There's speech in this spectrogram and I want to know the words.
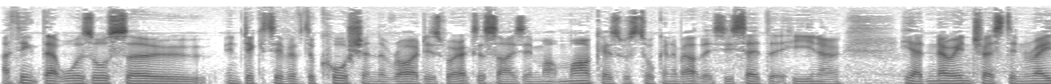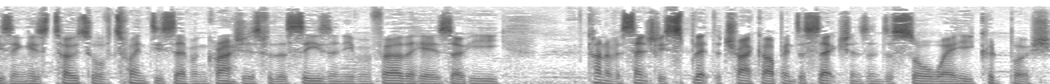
I think that was also indicative of the caution the riders were exercising. Marc Marquez was talking about this. He said that he, you know, he had no interest in raising his total of 27 crashes for the season even further here. So he kind of essentially split the track up into sections and just saw where he could push.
